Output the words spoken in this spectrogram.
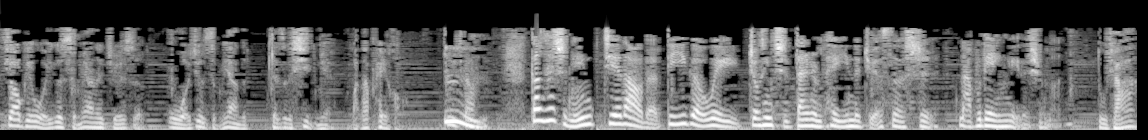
交给我一个什么样的角色，我就怎么样的在这个戏里面把它配好，就是这样子。嗯刚开始您接到的第一个为周星驰担任配音的角色是哪部电影里的是吗？赌侠，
